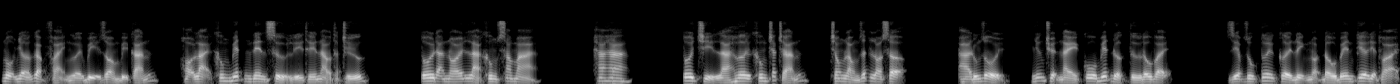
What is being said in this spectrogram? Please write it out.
nộ nhỡ gặp phải người bị dòm bị cắn, họ lại không biết nên xử lý thế nào thật chứ. Tôi đã nói là không sao mà. Ha ha. Tôi chỉ là hơi không chắc chắn, trong lòng rất lo sợ. À đúng rồi, những chuyện này cô biết được từ đâu vậy? Diệp dục tươi cười nịnh nọt đầu bên kia điện thoại,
